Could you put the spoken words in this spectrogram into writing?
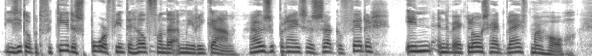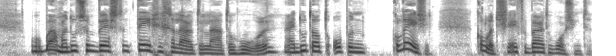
Die zit op het verkeerde spoor, vindt de helft van de Amerikanen. Huizenprijzen zakken verder in en de werkloosheid blijft maar hoog. Obama doet zijn best een tegengeluid te laten horen. Hij doet dat op een college. College, even buiten Washington.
